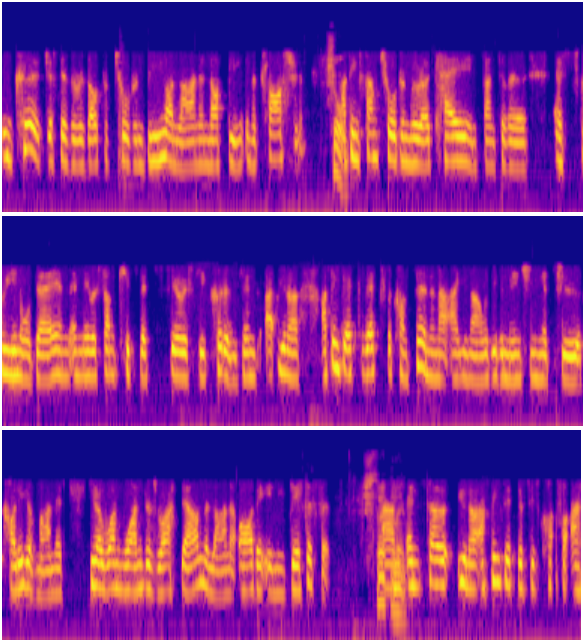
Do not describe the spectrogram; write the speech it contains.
incurred just as a result of children being online and not being in a classroom. Sure. I think some children were okay in front of a, a screen all day, and, and there were some kids that seriously couldn't. And, uh, you know, I think that that's the concern. And I, I, you know, I was even mentioning it to a colleague of mine that, you know, one wonders right down the line, are there any deficits? Certainly. Um, and so, you know, I think that this is quite, for us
